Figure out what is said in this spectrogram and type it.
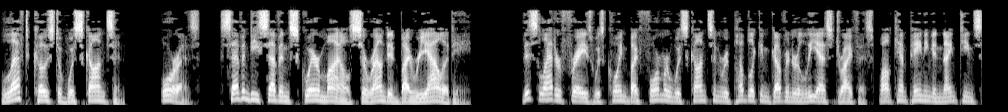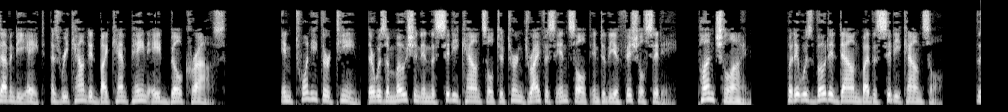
left coast of Wisconsin, or as 77 square miles surrounded by reality. This latter phrase was coined by former Wisconsin Republican Governor Lee S. Dreyfus, while campaigning in 1978, as recounted by campaign aide Bill Kraus. In 2013, there was a motion in the city council to turn Dreyfus' insult into the official city punchline, but it was voted down by the city council. The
